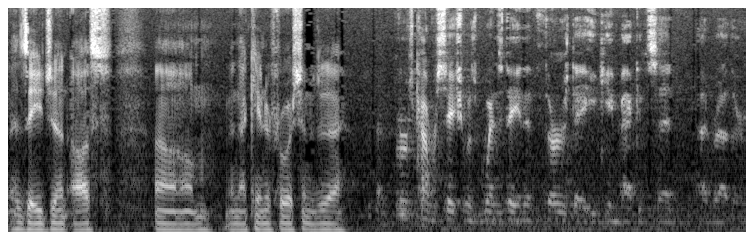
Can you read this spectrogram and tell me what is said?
His agent, us, um, and that came to fruition today. First conversation was Wednesday, and then Thursday, he came back and said, I'd rather.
